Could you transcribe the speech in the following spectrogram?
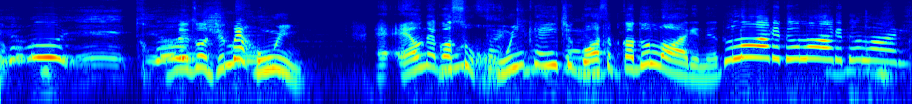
ai, que do Zodíaco é ruim. É, é um negócio Puta ruim que que a gente gosta por causa do Lore, né? Do Lore, do Lore, do Lore.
